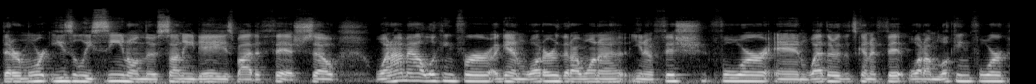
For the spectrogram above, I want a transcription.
that are more easily seen on those sunny days by the fish. So when I'm out looking for again water that I want to you know fish for and weather that's going to fit what I'm looking for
